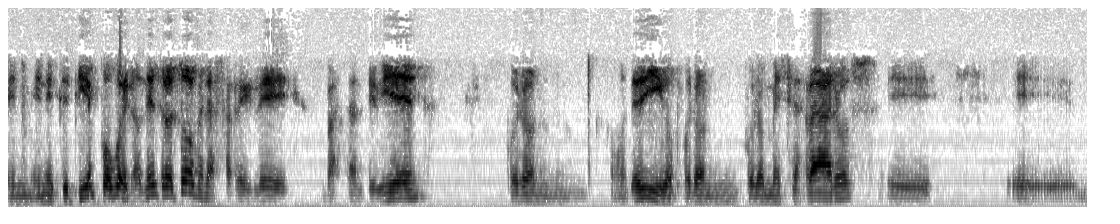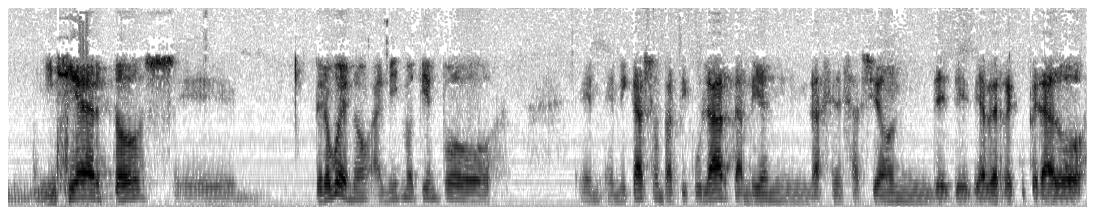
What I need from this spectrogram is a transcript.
en- en este tiempo, bueno, dentro de todo me las arreglé bastante bien. Fueron, como te digo, fueron, fueron meses raros, inciertos, pero bueno, al mismo tiempo en, en mi caso en particular también la sensación de, de- de haber recuperado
